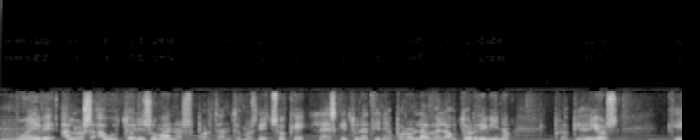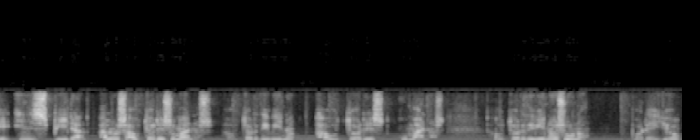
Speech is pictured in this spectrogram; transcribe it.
mueve a los autores humanos. Por tanto, hemos dicho que la escritura tiene por un lado el autor divino, el propio Dios, que inspira a los autores humanos. Autor divino, autores humanos. Autor divino es uno. Por ello,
